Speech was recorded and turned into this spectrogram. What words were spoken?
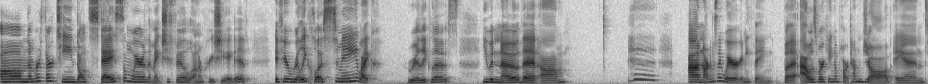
Um, number 13, don't stay somewhere that makes you feel unappreciated. If you're really close to me, like really close, you would know that um, I'm not going to say where or anything, but I was working a part time job and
